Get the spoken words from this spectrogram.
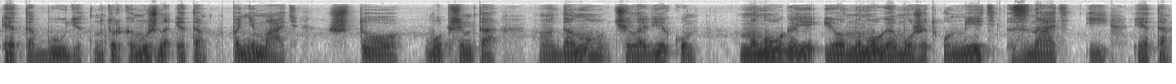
это будет. Но только нужно это понимать. что, в общем-то, дано человеку многое, и он многое может уметь, знать и это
